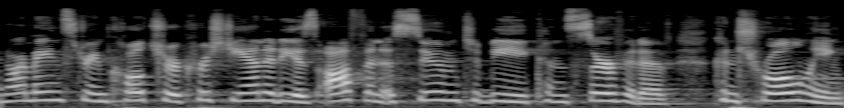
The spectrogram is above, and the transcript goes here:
In our mainstream culture, Christianity is often assumed to be conservative, controlling,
